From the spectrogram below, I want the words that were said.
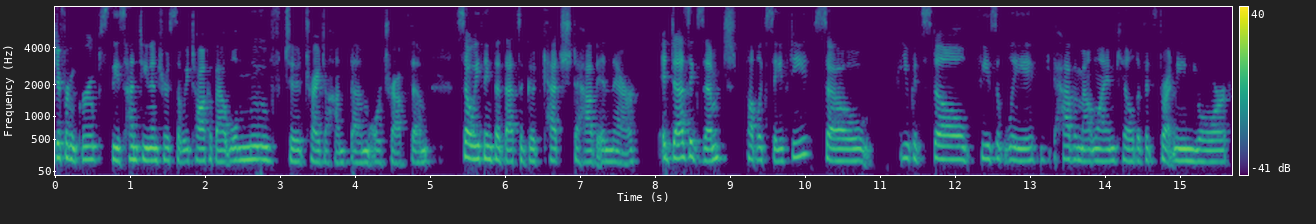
Different groups, these hunting interests that we talk about, will move to try to hunt them or trap them. So we think that that's a good catch to have in there. It does exempt public safety. So you could still feasibly have a mountain lion killed if it's threatening your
